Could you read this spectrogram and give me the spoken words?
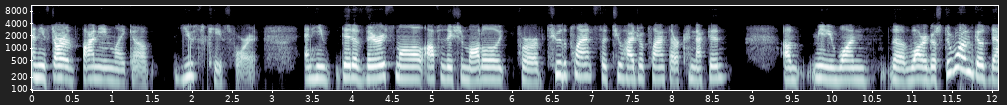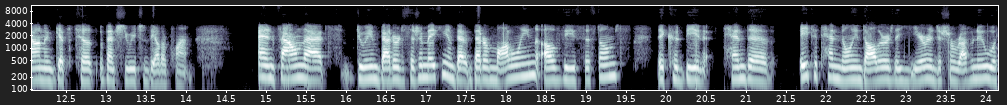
and he started finding like a use case for it. And he did a very small optimization model for two of the plants, the two hydro plants that are connected, um, meaning one the water goes through one, goes down, and gets to eventually reaches the other plant. And found that doing better decision making and better modeling of these systems, they could be 10 to eight to ten million dollars a year in additional revenue with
